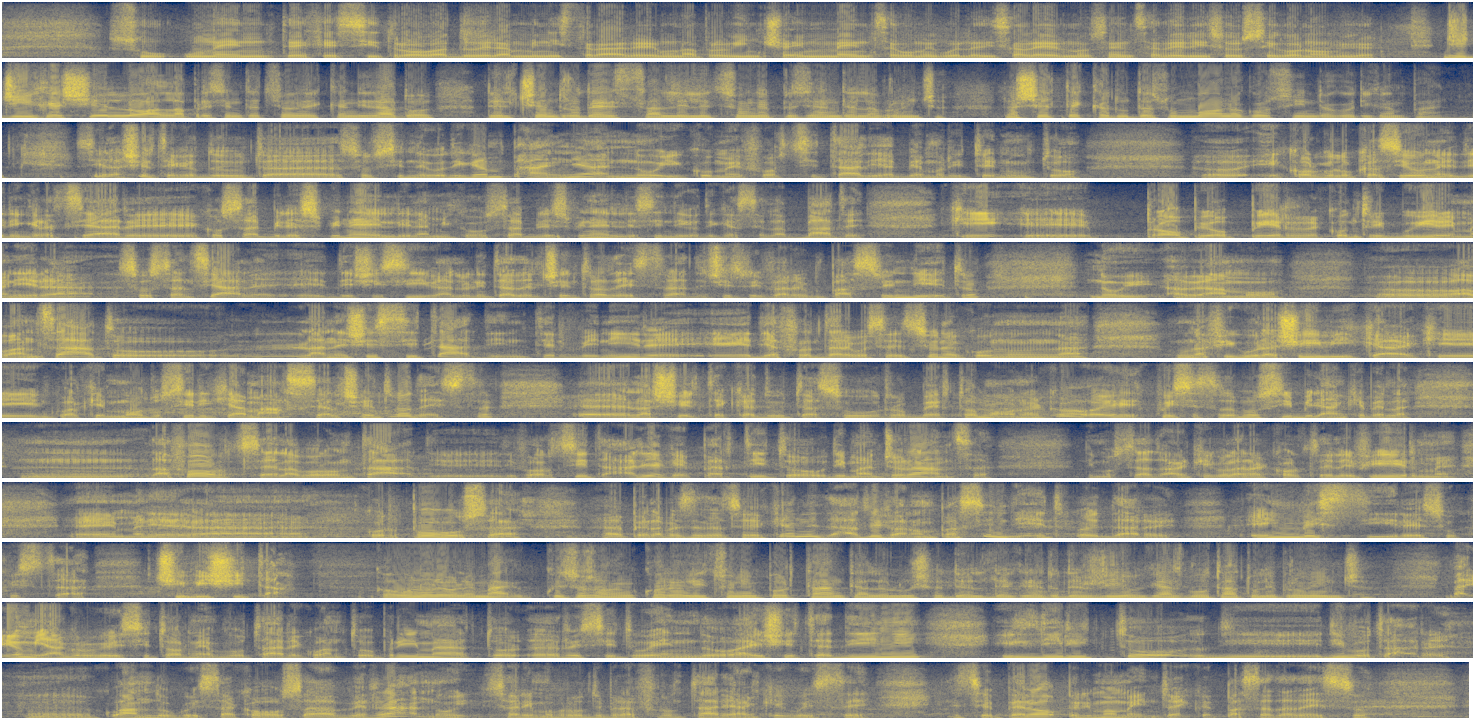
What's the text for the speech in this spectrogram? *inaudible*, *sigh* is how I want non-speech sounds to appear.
su un ente che si trova a dover amministrare una provincia immensa come quella di Salerno senza avere risorse economiche. Gigi Cascello alla presentazione del candidato del centro-destra all'elezione del Presidente della provincia. La scelta è caduta su Monaco, sindaco di Campagna? Sì, la scelta è caduta sul sindaco di Campagna. Noi come Forza Italia abbiamo ritenuto, eh, e colgo l'occasione di ringraziare Costabile Spinelli, l'amico Costabile Spinelli, sindaco sindaco di Castellabate che eh, proprio per contribuire in maniera sostanziale e decisiva all'unità del centrodestra ha deciso di fare un passo indietro. Noi avevamo eh, avanzato la necessità di intervenire e di affrontare questa elezione con una, una figura civica che in qualche modo si richiamasse al centrodestra, eh, la scelta è caduta su Roberto Monaco e questo è stato possibile anche per la, mh, la forza e la volontà di, di Forza Italia che è partito di maggioranza, dimostrato anche con la raccolta delle firme eh, in maniera corposa eh, per la presentazione del candidato, di fare un passo indietro e, dare, e investire su questa civicità. Onorevole, ma queste sono ancora lezioni importanti alla luce del decreto del Rio che ha svuotato le province? Ma io mi auguro che si torni a votare quanto prima, eh, restituendo ai cittadini il diritto di, di votare. Eh, quando questa cosa avverrà noi saremo pronti per affrontare anche queste iniziative, però per il momento ecco, è passato adesso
